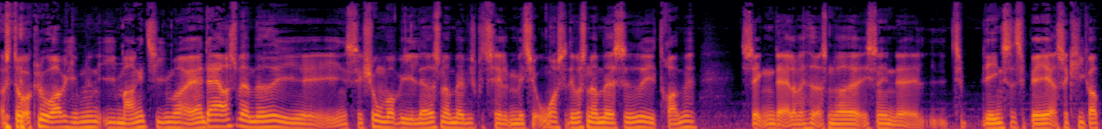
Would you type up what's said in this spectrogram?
Og stå og glo op i himlen i mange timer. Og jeg har også været med i, i en sektion, hvor vi lavede sådan noget med, at vi skulle tælle meteorer, så det var sådan noget med at sidde i drømmesengen der, eller hvad hedder sådan noget, i sådan en, øh, til, læne sig tilbage, og så kigge op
